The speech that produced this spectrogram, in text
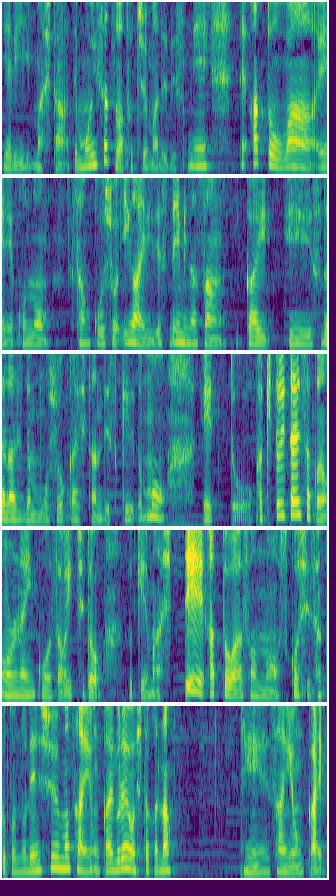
やりました。で、もう1冊は途中までですね。で、あとは、えー、この参考書以外にですね、皆さん一回、えー、すだらじでもご紹介したんですけれども、えっと、書き取り対策のオンライン講座を一度受けまして、あとはその少し作文の練習も3、4回ぐらいはしたかな。えー、3、4回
